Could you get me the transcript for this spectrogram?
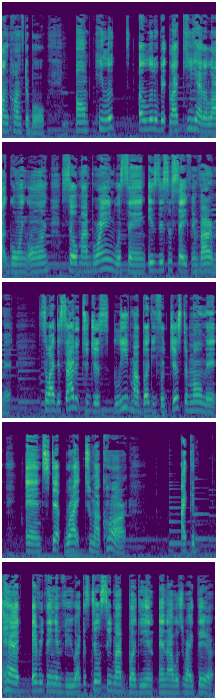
uncomfortable. Um, he looked a little bit like he had a lot going on. So my brain was saying, is this a safe environment? So I decided to just leave my buggy for just a moment and step right to my car, I could had everything in view. I could still see my buggy and, and I was right there.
